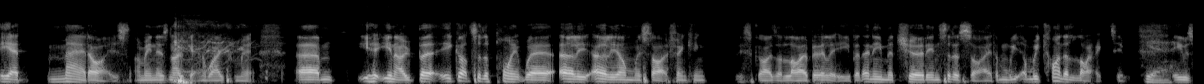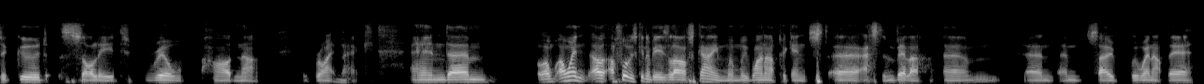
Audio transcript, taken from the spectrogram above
He had mad eyes. I mean, there's no getting away from it. Um, you, you know, but it got to the point where early early on we started thinking this guy's a liability. But then he matured into the side, and we and we kind of liked him. Yeah, He was a good, solid, real hard nut right Mm. back. And um, I I went. I I thought it was going to be his last game when we won up against uh, Aston Villa, um, and and so we went up there.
